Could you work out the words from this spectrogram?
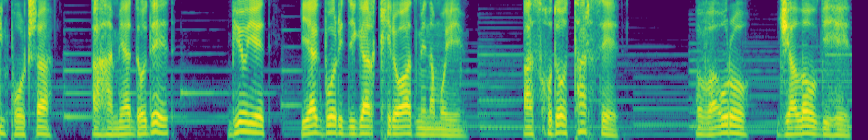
ин подша аҳамият додед? Биёед як бори дигар қироат менамоем аз худо тарсед ва ӯро ҷалол диҳед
